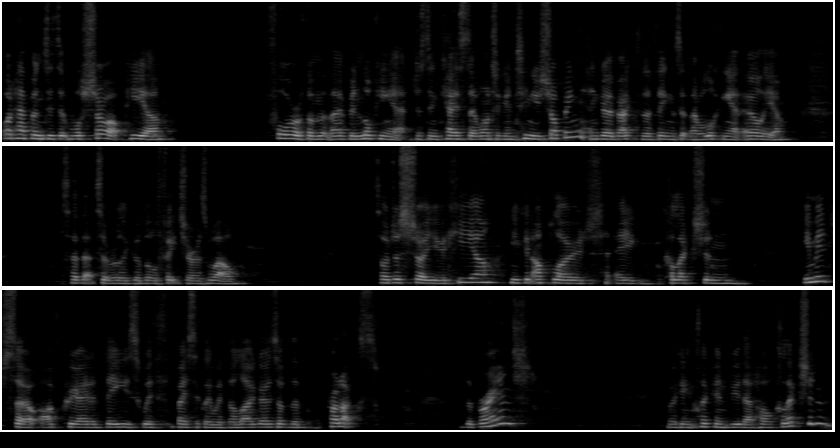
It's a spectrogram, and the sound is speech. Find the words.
what happens is it will show up here, four of them that they've been looking at, just in case they want to continue shopping and go back to the things that they were looking at earlier. So that's a really good little feature as well. So I'll just show you here, you can upload a collection image. So I've created these with basically with the logos of the products, the brand. We can click and view that whole collection.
